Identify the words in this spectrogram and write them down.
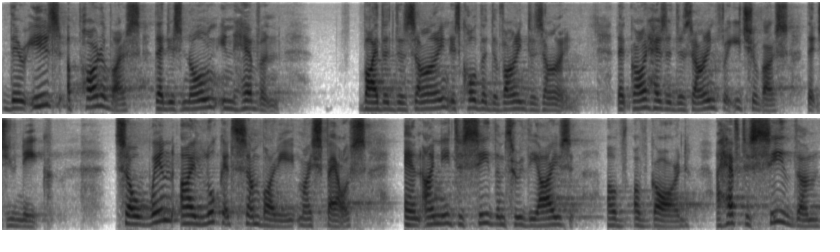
there is a part of us that is known in heaven by the design, it's called the divine design, that God has a design for each of us that's unique. So when I look at somebody, my spouse, and I need to see them through the eyes of, of God, I have to see them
